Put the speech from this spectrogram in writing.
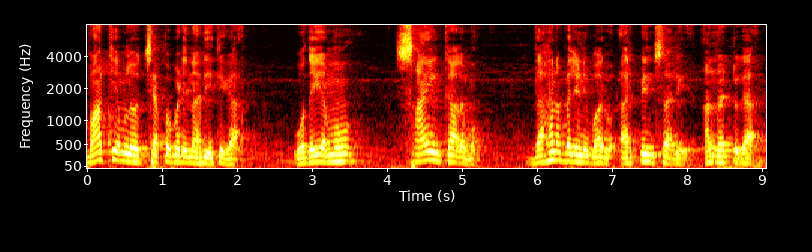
వాక్యంలో చెప్పబడిన రీతిగా ఉదయము సాయంకాలము దహన బలిని వారు అర్పించాలి అన్నట్టుగా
